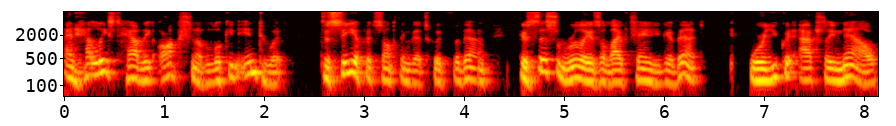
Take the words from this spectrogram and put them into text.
and at least have the option of looking into it to see if it's something that's good for them. Because this really is a life changing event where you could actually now,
